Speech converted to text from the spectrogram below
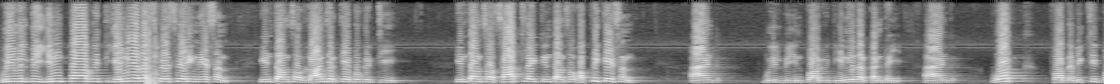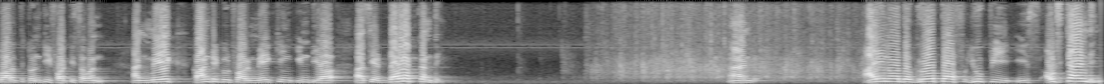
we will be in par with any other spacefaring nation in terms of launcher capability, in terms of satellite, in terms of application, and we will be in par with any other country and work for the Viksit Bharat 2047 and make contribute for making India as a developed country. And I know the growth of UP is outstanding.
